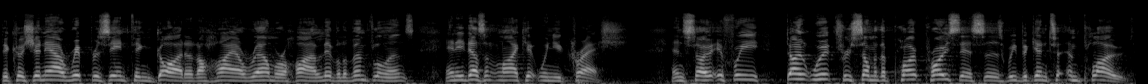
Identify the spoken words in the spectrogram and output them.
because you're now representing God at a higher realm or a higher level of influence, and He doesn't like it when you crash. And so, if we don't work through some of the processes, we begin to implode,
